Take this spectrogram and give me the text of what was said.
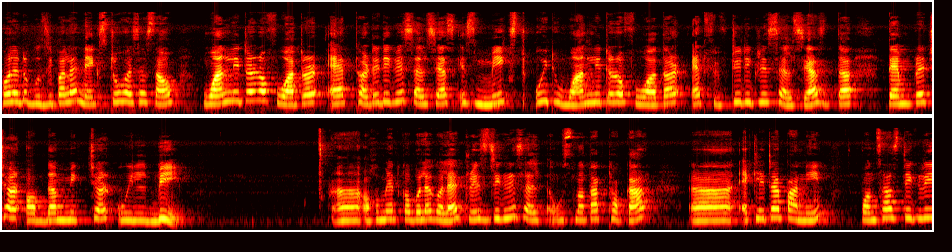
হ'ল এইটো বুজি পালে। নেক্সটটো হৈছে চাওক one litre of water at thirty degree Celsius is mixed with one litre of water at fifty degree Celsius the temperature of the mixture will be অসমীয়াত ক'বলৈ গ'লে ত্ৰিছ ডিগ্ৰী উষ্ণতাত থকা এক লিটাৰ পানী পঞ্চাছ ডিগ্ৰী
